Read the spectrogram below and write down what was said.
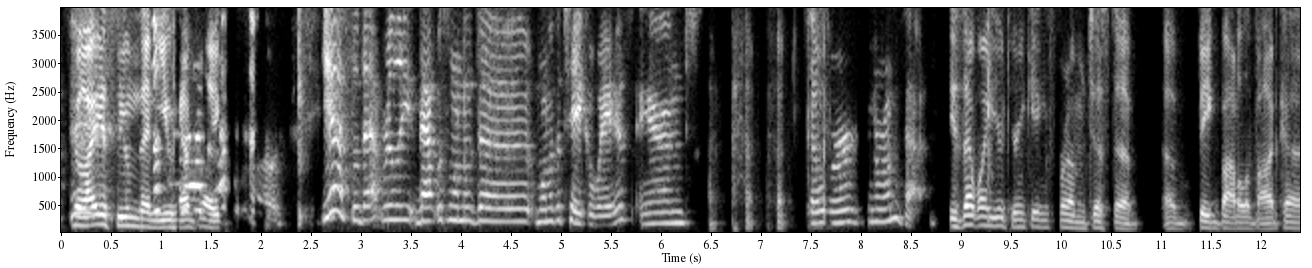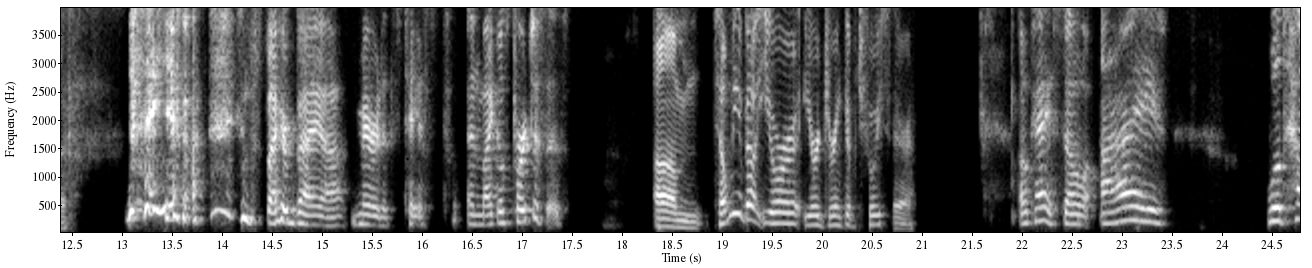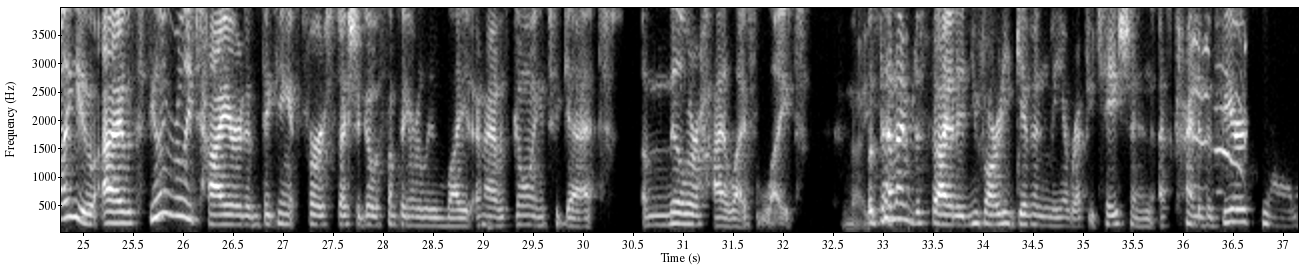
so I assume then you have like episode. yeah so that really that was one of the one of the takeaways and so we're gonna run with that is that why you're drinking from just a, a big bottle of vodka? yeah inspired by uh meredith's tastes and michael's purchases Um, tell me about your your drink of choice there. okay so i will tell you i was feeling really tired and thinking at first i should go with something really light and i was going to get a miller high life light Nice. But then I've decided you've already given me a reputation as kind of a beer snob.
